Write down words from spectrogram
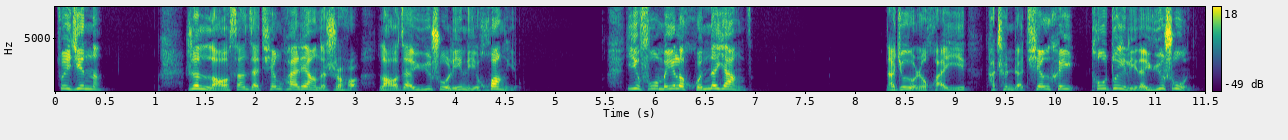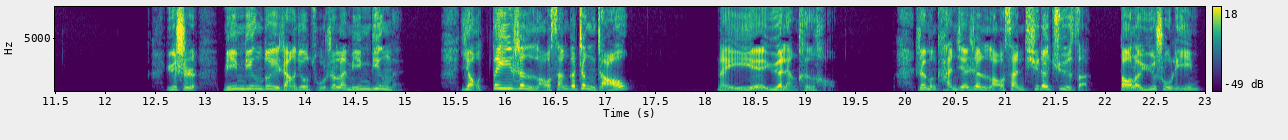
最近呢，任老三在天快亮的时候，老在榆树林里晃悠，一副没了魂的样子。那就有人怀疑他趁着天黑偷队里的榆树呢。于是民兵队长就组织了民兵们，要逮任老三个正着。那一夜月亮很好，人们看见任老三提着锯子到了榆树林。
